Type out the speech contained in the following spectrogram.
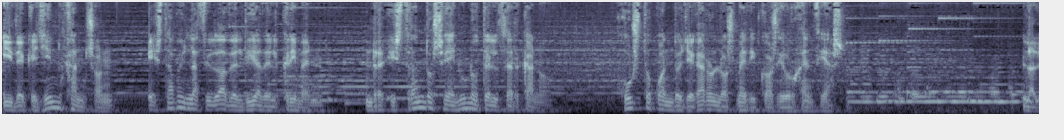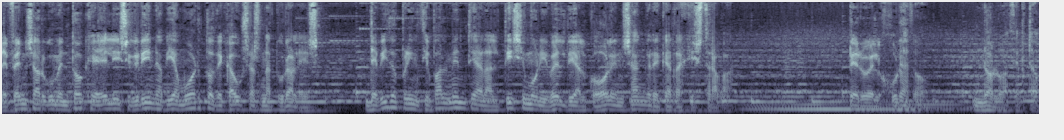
y de que Jim Hanson estaba en la ciudad el día del crimen, registrándose en un hotel cercano, justo cuando llegaron los médicos de urgencias. La defensa argumentó que Ellis Green había muerto de causas naturales, debido principalmente al altísimo nivel de alcohol en sangre que registraba. Pero el jurado no lo aceptó.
